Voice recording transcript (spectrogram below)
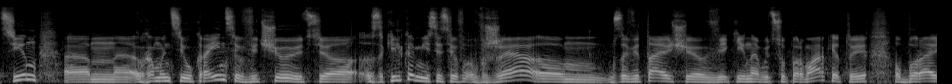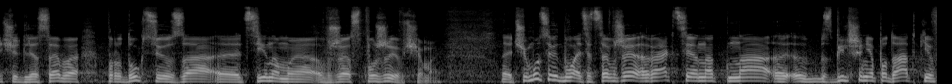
цін гаманці українців відчують е, за кілька місяців, вже ем, завітаючи в який-небудь супермаркет і обираючи для себе продукцію за е, цінами вже споживчими. Е, Чому це відбувається? Це вже реакція на, на збільшення податків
